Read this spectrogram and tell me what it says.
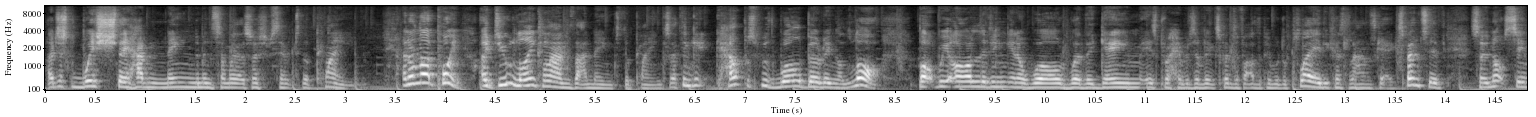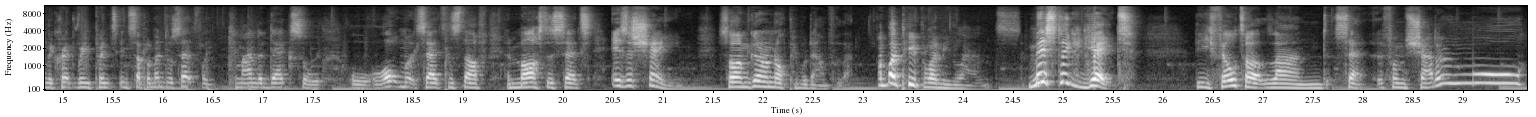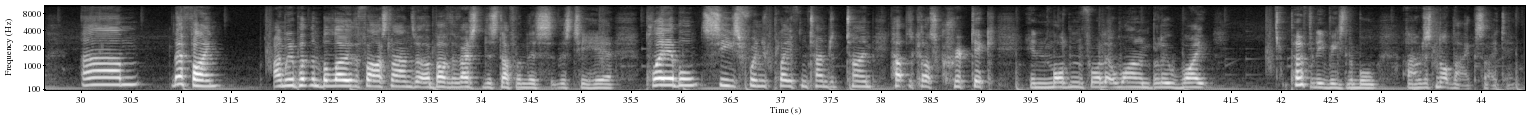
I just wish they hadn't named them in some way that's so specific to the plane. And on that point, I do like lands that are named to the plane because I think it helps with world building a lot. But we are living in a world where the game is prohibitively expensive for other people to play because lands get expensive. So not seeing the correct reprints in supplemental sets like commander decks or, or, or ultimate sets and stuff and master sets is a shame. So I'm going to knock people down for that. And by people, I mean lands. Mystic Gate, the filter land set from Shadowmoor. Um, they're fine. I'm going to put them below the fast lands, but above the rest of the stuff on this this tier here. Playable, sees fringe play from time to time, helps cast cryptic in modern for a little while in blue white. Perfectly reasonable, um, just not that exciting.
